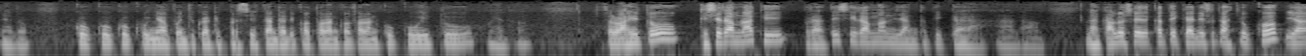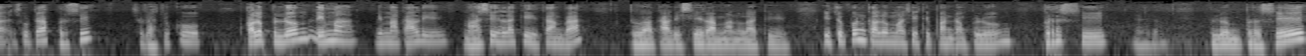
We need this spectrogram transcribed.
gitu. kuku-kukunya pun juga dibersihkan dari kotoran-kotoran kuku itu gitu. setelah itu disiram lagi berarti siraman yang ketiga gitu. nah kalau ketiga ini sudah cukup ya sudah bersih sudah cukup kalau belum lima lima kali masih lagi tambah dua kali siraman lagi itu pun kalau masih dipandang belum bersih gitu belum bersih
